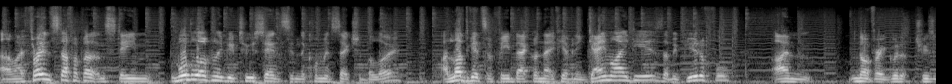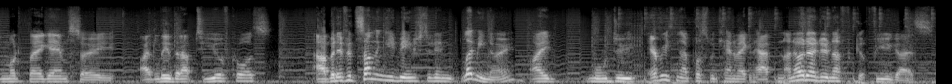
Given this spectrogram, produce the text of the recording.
Um, I've thrown stuff up on Steam. More than to leave two cents in the comment section below. I'd love to get some feedback on that. If you have any game ideas, that'd be beautiful. I'm not very good at choosing multiplayer games, so I'd leave that up to you, of course. Uh, but if it's something you'd be interested in, let me know. I will do everything I possibly can to make it happen. I know I don't do enough for you guys.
